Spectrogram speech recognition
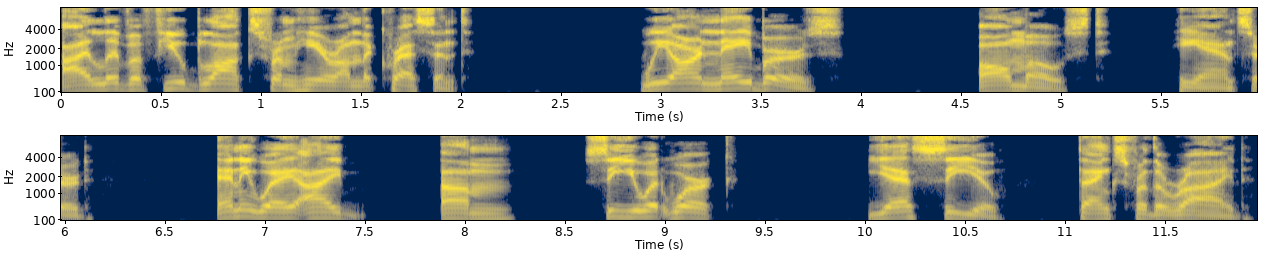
I live a few blocks from here on the Crescent. We are neighbors. Almost, he answered. Anyway, I, um, see you at work. Yes, see you. Thanks for the ride.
